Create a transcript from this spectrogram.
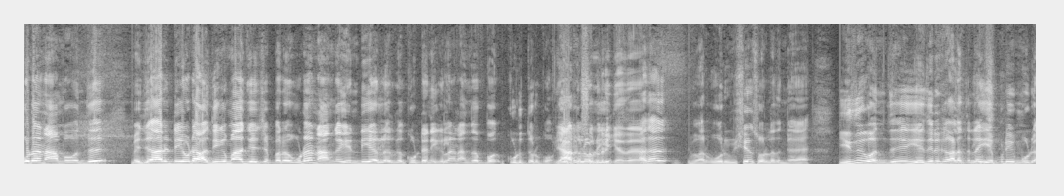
கூட நாம் வந்து மெஜாரிட்டியோட அதிகமாக ஜெயிச்ச பிறகு கூட நாங்கள் என்டிஏல இருக்க கூட்டணிக்கெல்லாம் நாங்கள் கொடுத்துருக்கோம். யாருக்கு எங்களுடைய- சொல்றீங்க அதை? அதாவது ஒரு விஷயம் சொல்லுதுங்க. இது வந்து எதிர்காலத்துல எப்படி முடி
